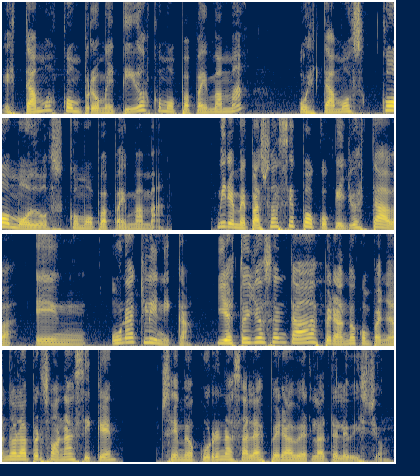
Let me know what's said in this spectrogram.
¿Estamos comprometidos como papá y mamá o estamos cómodos como papá y mamá? Mire, me pasó hace poco que yo estaba en una clínica y estoy yo sentada esperando acompañando a la persona, así que se me ocurre en la sala de espera ver la televisión.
